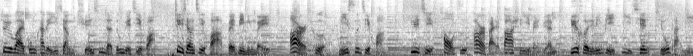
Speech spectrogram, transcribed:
对外公开了一项全新的登月计划，这项计划被命名为阿尔特尼斯计划，预计耗资280亿美元，约合人民币1900亿。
